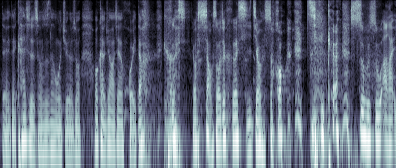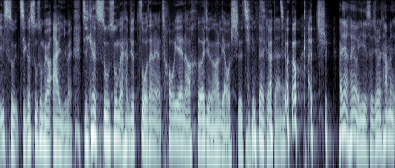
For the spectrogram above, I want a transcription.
对对，开始的时候是让我觉得说，我感觉好像回到喝我小时候就喝喜酒的时候，几个叔叔阿姨叔，几个叔叔没有阿姨们，几个叔叔们他们就坐在。在那里抽烟，然后喝酒，然后聊事情，对对对，就那种感觉。而且很有意思，就是他们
